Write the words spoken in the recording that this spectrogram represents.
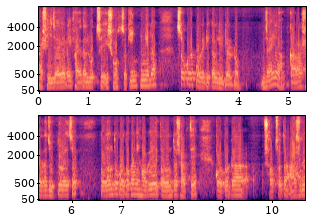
আর সেই জায়গাটাই ফায়দা লুটছে এই সমস্ত কিংপিংয়েরা সকল পলিটিক্যাল লিডাররাও জানি না কারার সাথে যুক্ত রয়েছে, তদন্ত কতখানি হবে, তদন্ত স্বার্থে কতটা স্বচ্ছতা আসবে,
